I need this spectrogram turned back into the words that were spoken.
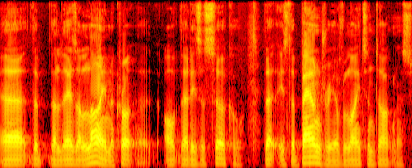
uh, the, the, there's a line across, uh, of, that is a circle, that is the boundary of light and darkness.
